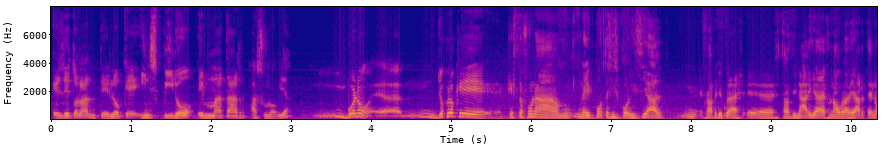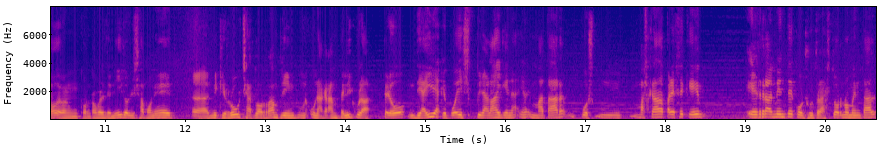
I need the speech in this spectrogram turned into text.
el detonante, lo que inspiró en matar a su novia? Bueno, eh, yo creo que, esto fue una, hipótesis policial. Es una película eh, extraordinaria, es una obra de arte, ¿no? Con, Robert De Niro, Lisa Bonet, eh, Mickey Rourke, Charlotte Rampling, una gran película. Pero de ahí a que puede inspirar a alguien a matar, pues más que nada parece que él realmente con su trastorno mental,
